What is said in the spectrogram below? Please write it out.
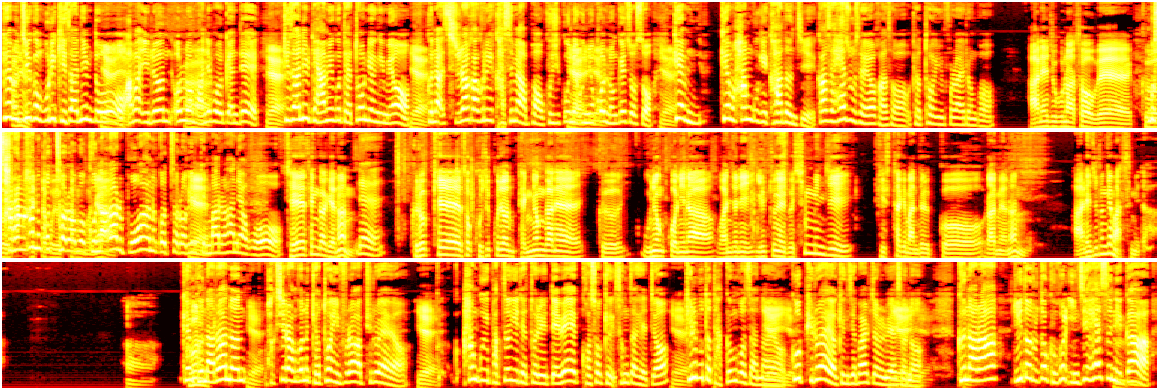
그러면 아니, 지금 우리 기사님도 예, 예. 아마 이런 언론 아. 많이 볼 건데 예. 기사님 대한민국 대통령이며 예. 그날 스리랑카 그렇게 가슴이 아파 99년 예, 운영권 예. 넘겨줬어. 예. 그럼 그럼 한국이 가든지 가서 해주세요. 가서 교통 인프라 이런 거. 안 해주고 나서 왜그 뭐 사랑하는 것처럼 뭐 그 나라를 보호하는 것처럼 이렇게 예. 말을 하냐고. 제 생각에는 네. 그렇게 해서 99년 100년간의 그 운영권이나 완전히 일종의 그 식민지 비슷하게 만들 거라면은 안 해주는 게 맞습니다. 아, 그럼 그 그건- 나라는 예. 확실한 거는 교통 인프라가 필요해요. 예, 한국이 박정희 대통령 때왜 고속 성장했죠? 예. 길부터 닦은 거잖아요. 예, 예. 그거 필요해요. 경제 발전을 위해서는. 예, 예. 그 나라 리더들도 그걸 인지했으니까 음.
